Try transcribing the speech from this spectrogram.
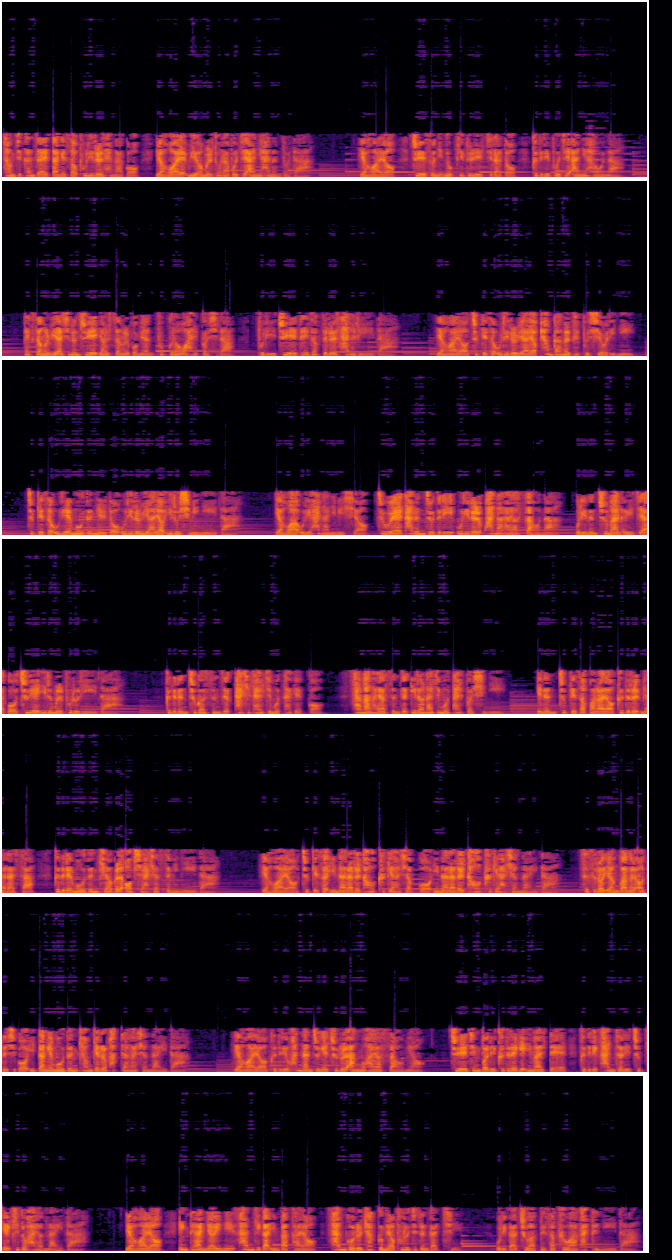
정직한 자의 땅에서 불의를 행하고 여호와의 위엄을 돌아보지 아니하는도다. 여호와여 주의 손이 높이 들릴지라도 그들이 보지 아니하오나 백성을 위하시는 주의 열성을 보면 부끄러워할 것이라 불이 주의 대적들을 사르리이다. 여호와여 주께서 우리를 위하여 평강을 베푸시오리니 주께서 우리의 모든 일도 우리를 위하여 이루심이니이다. 여호와 우리 하나님이시여 주 외의 다른 주들이 우리를 관할하여 싸우나 우리는 주만 의지하고 주의 이름을 부르리이다. 그들은 죽었은즉 다시 살지 못하겠고 사망하였은즉 일어나지 못할 것이니 이는 주께서 벌하여 그들을 멸하사 그들의 모든 기억을 없이 하셨음이니이다. 여호와여 주께서 이 나라를 더 크게 하셨고 이 나라를 더 크게 하셨나이다. 스스로 영광을 얻으시고 이 땅의 모든 경계를 확장하셨나이다. 여호와여 그들이 환난 중에 주를 악모하여 싸우며 주의 징벌이 그들에게 임할 때에 그들이 간절히 주께 기도하였나이다. 여호와여 잉태한 여인이 산기가 임박하여 산고를 겪으며 부르짖은 같이 우리가 주 앞에서 그와 같으니이다.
